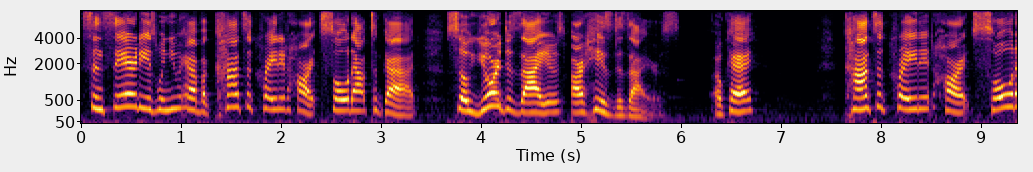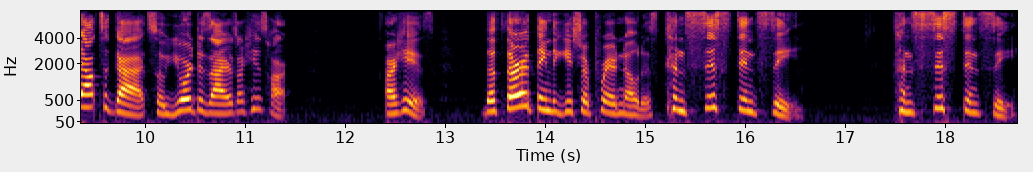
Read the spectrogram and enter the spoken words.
Sincerity is when you have a consecrated heart sold out to God, so your desires are His desires. Okay? Consecrated heart sold out to God, so your desires are His heart, are His. The third thing to get your prayer noticed consistency. Consistency.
